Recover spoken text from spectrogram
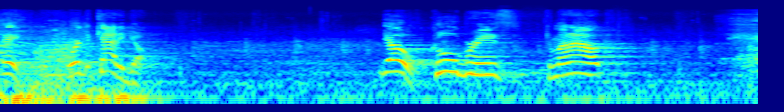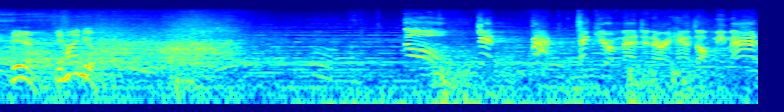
Hey, where'd the caddy go? Yo, cool breeze. Come on out. Peter, behind you! Imaginary hands off me, man!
